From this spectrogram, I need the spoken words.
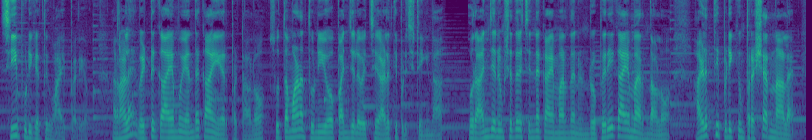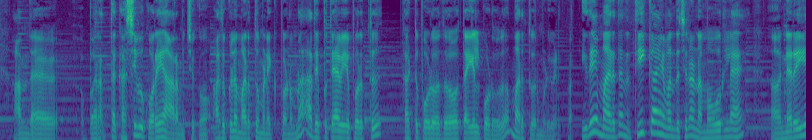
சீ பிடிக்கிறதுக்கு வாய்ப்பு அதிகம். அதனால் வெட்டு காயமோ எந்த காயம் ஏற்பட்டாலும் சுத்தமான துணியோ பஞ்சில் வச்சு அழுத்தி பிடிச்சிட்டிங்கன்னா ஒரு அஞ்சு நிமிஷத்தில் சின்ன காயமாக இருந்தால் நின்றும் பெரிய காயமாக இருந்தாலும் அழுத்தி பிடிக்கும் ப்ரெஷர்னால் அந்த ரத்த கசிவு குறைய ஆரம்பிச்சுக்கும். அதுக்குள்ளே மருத்துவமனைக்கு போனோம்னா அது இப்போ தேவையை பொறுத்து கட்டு போடுவதோ தையல் போடுவதோ மருத்துவர் முடிவெடுப்பார். இதே மாதிரி தான் இந்த தீக்காயம் வந்துச்சுன்னா நம்ம ஊரில் நிறைய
